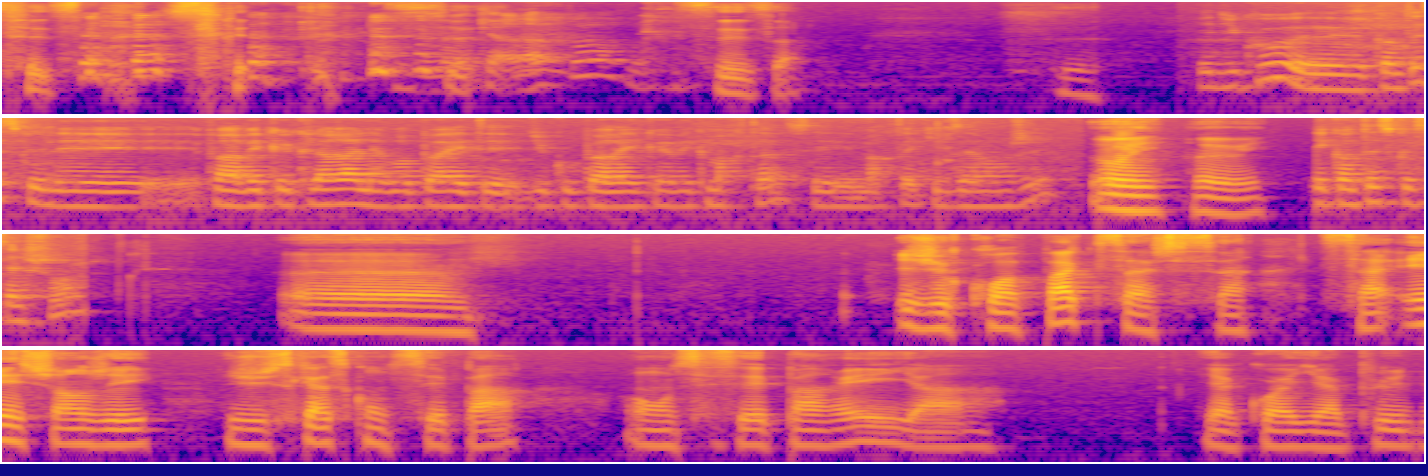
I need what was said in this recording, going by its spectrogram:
C'est ça. C'est- Ça n'a aucun rapport. c'est ça. Et du coup, euh, quand est-ce que les. Enfin, avec Clara, les repas étaient du coup pareil qu'avec Martha? C'est Martha qui faisait à manger. Oui, oui, oui. Et quand est-ce que ça change? Euh, je crois pas que ça, ça, ça ait changé jusqu'à ce qu'on se sépare. On s'est séparés il y a, il y a quoi? Il y a plus,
